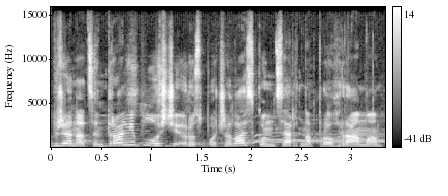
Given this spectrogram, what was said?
Вже на центральній площі розпочалась концертна програма.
